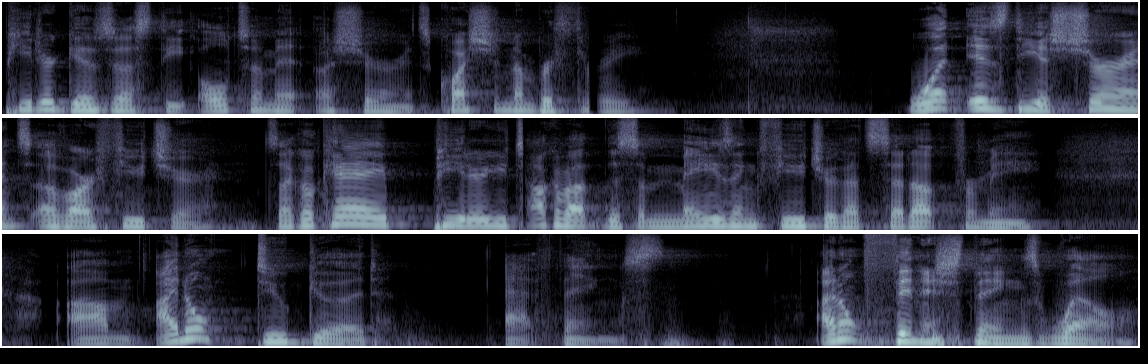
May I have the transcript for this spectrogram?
Peter gives us the ultimate assurance. Question number three What is the assurance of our future? It's like, okay, Peter, you talk about this amazing future that's set up for me um, I don't do good at things. I don't finish things well,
